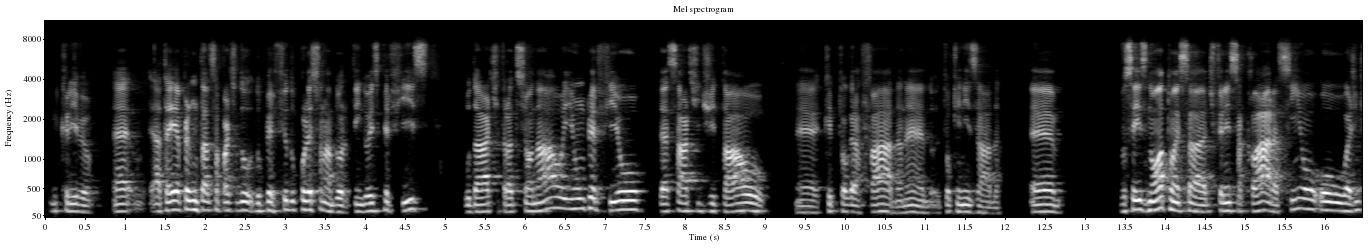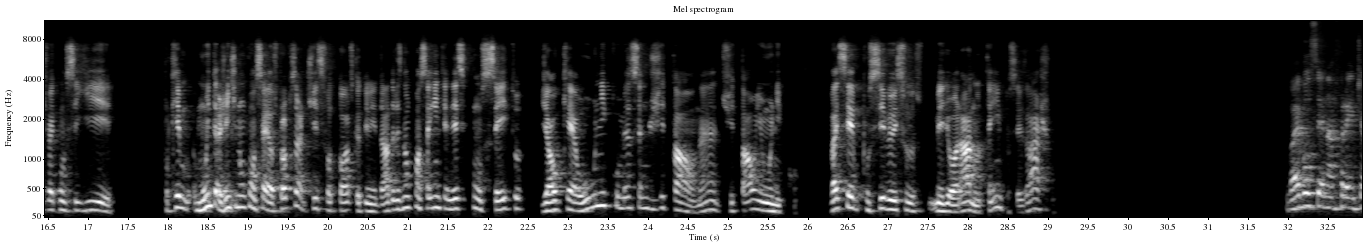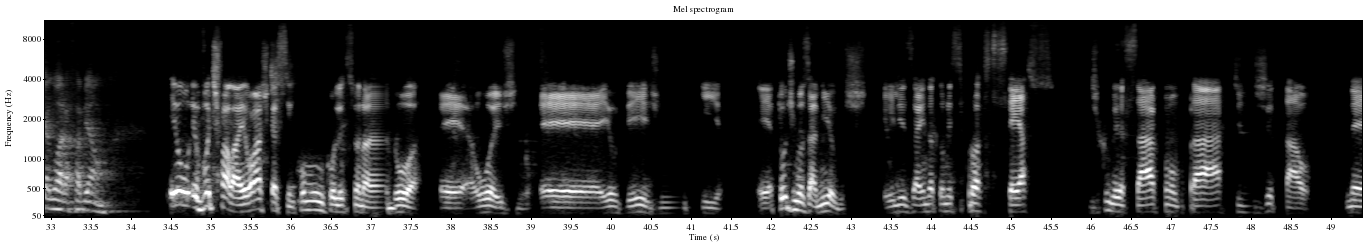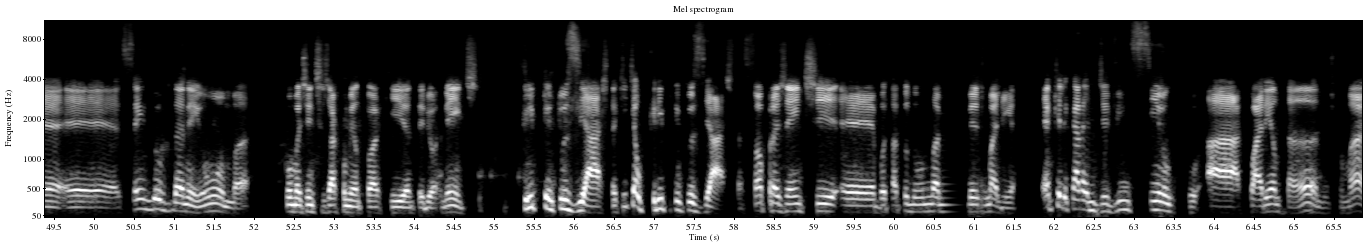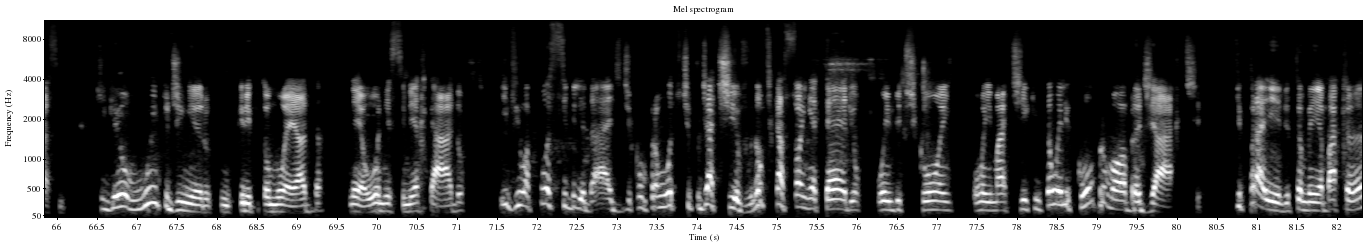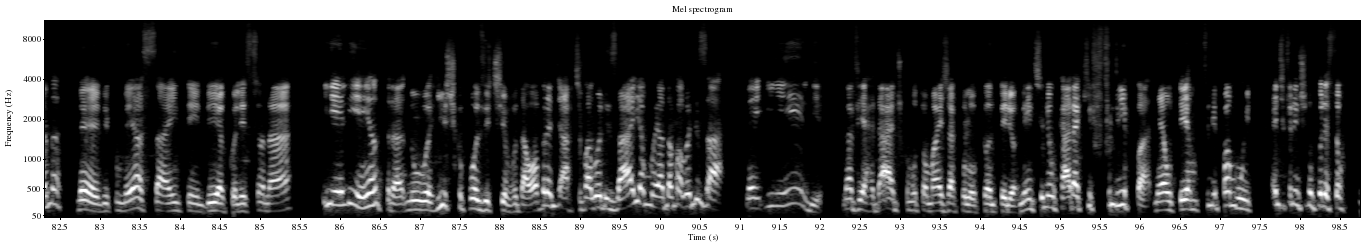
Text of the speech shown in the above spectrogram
Incrível. É, até ia perguntar dessa parte do, do, perfil do colecionador. Tem dois perfis, o da arte tradicional e um perfil dessa arte digital é, criptografada, né, tokenizada. É, vocês notam essa diferença clara, assim, ou, ou a gente vai conseguir porque muita gente não consegue, os próprios artistas, fotógrafos que eu tenho dado, eles não conseguem entender esse conceito de algo que é único, mesmo sendo digital, né? Digital e único. Vai ser possível isso melhorar no tempo, vocês acham? Vai você na frente agora, Fabião. Eu, eu vou te falar, eu acho que assim, como um colecionador é, hoje, é, eu vejo que é, todos meus amigos, eles ainda estão nesse processo de começar a comprar arte digital. Né? É, sem dúvida nenhuma, como a gente já comentou aqui anteriormente, criptoentusiasta. O que é o criptoentusiasta? Só para a gente é, botar todo mundo na mesma linha. É aquele cara de 25 a 40 anos, no máximo, que ganhou muito dinheiro com criptomoeda, né, ou nesse mercado, e viu a possibilidade de comprar um outro tipo de ativo, não ficar só em Ethereum, ou em Bitcoin, ou em Matic. Então, ele compra uma obra de arte que para ele também é bacana, né? ele começa a entender, a colecionar, e ele entra no risco positivo da obra de arte valorizar e a moeda valorizar. Né? E ele, na verdade, como o Tomás já colocou anteriormente, ele é um cara que flipa, né? um termo flipa muito. É diferente do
